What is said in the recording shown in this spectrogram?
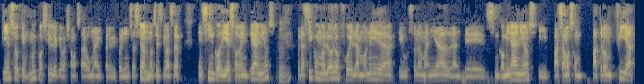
pienso que es muy posible que vayamos a una hiperbitcoinización, no sé si va a ser en 5, 10 o 20 años, mm. pero así como el oro fue la moneda que usó la humanidad durante 5.000 años y pasamos a un patrón fiat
